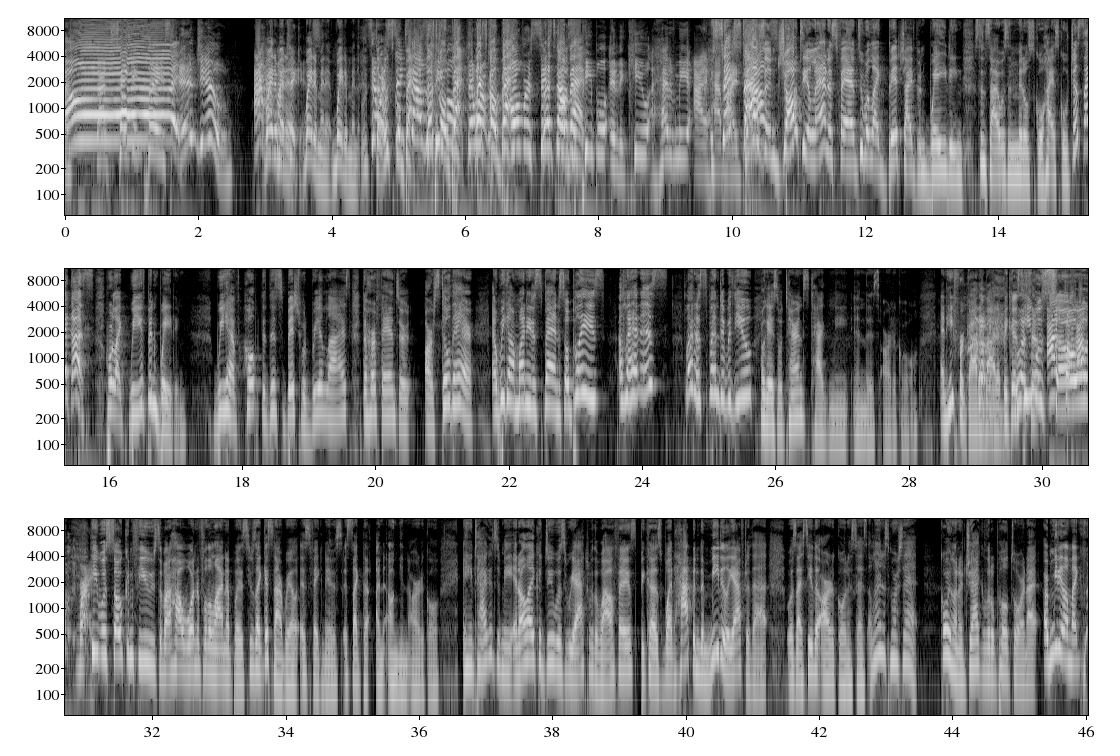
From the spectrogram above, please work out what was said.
that's taking place in June. I wait a minute. tickets. Wait a minute. Wait a minute. Let's go. Let's go back. 6,000 Let's people. go back. There Let's were go back. Over six thousand people in the queue ahead of me. I have Six thousand jaunty Alanis fans who were like, "Bitch, I've been waiting since I was in middle school, high school, just like us." Who are like, "We've been waiting. We have hoped that this bitch would realize that her fans are are still there, and we got money to spend. So please, Alanis." Let us spend it with you. Okay, so Terrence tagged me in this article, and he forgot about it because he was so I- right. he was so confused about how wonderful the lineup was. He was like, "It's not real. It's fake news. It's like the an Onion article." And he tagged it to me, and all I could do was react with a wow face because what happened immediately after that was I see the article and it says Alanis Morissette going on a jagged little pill tour, and I immediately I'm like, hmm?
